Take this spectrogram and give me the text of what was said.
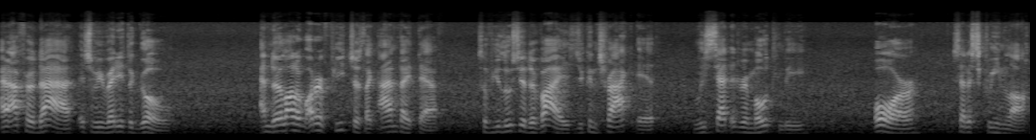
And after that, it should be ready to go. And there are a lot of other features like anti-theft. So if you lose your device, you can track it, reset it remotely, or set a screen lock.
